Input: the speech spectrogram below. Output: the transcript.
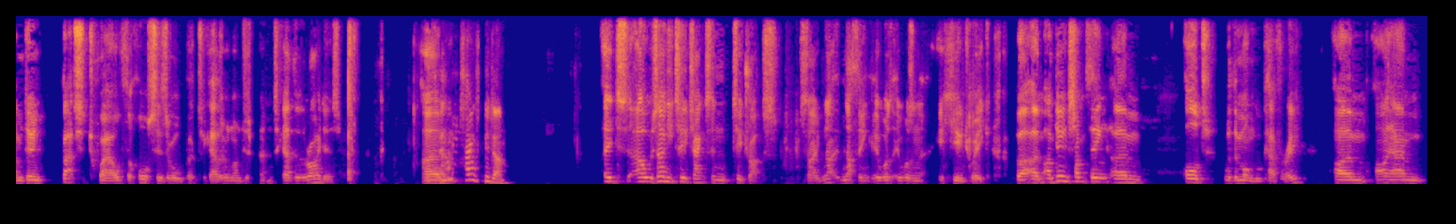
I'm doing batch of twelve. The horses are all put together, and I'm just putting together the riders. How Um, many tanks have you done? It's oh, it was only two tanks and two trucks, so no, nothing. It was it wasn't a huge week, but um, I'm doing something um, odd with the Mongol cavalry. Um, I am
